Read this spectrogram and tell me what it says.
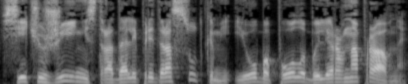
Все чужие не страдали предрассудками, и оба пола были равноправны.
